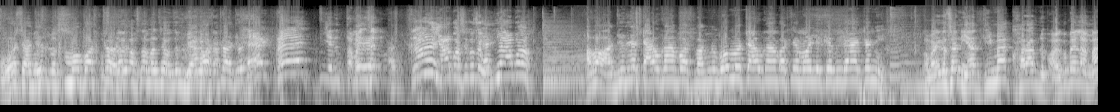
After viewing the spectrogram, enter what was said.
होस् हजुर। बस, बस। म बस्छु हजुर। कस्ता मान्छे आउँछन् बिहानबाट बस्छु हजुर। कहाँ यहाँ बसेको छ? यहाँ बस। अब हजुरले टाउ कहाँ बस भन्नुभयो म टाउ कहाँ बस्ने मैले के बिराएछ नि? तपाईँको छ नि यहाँ दिमाग खराब भएको बेलामा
